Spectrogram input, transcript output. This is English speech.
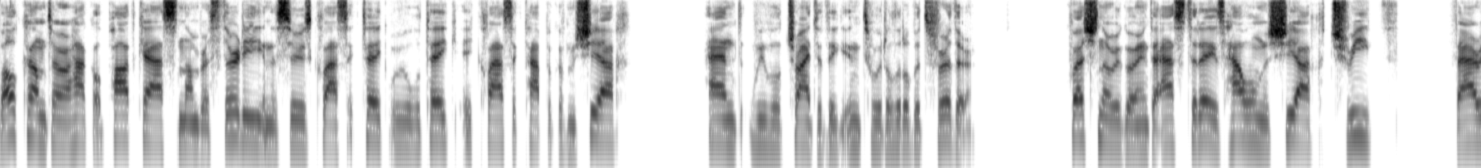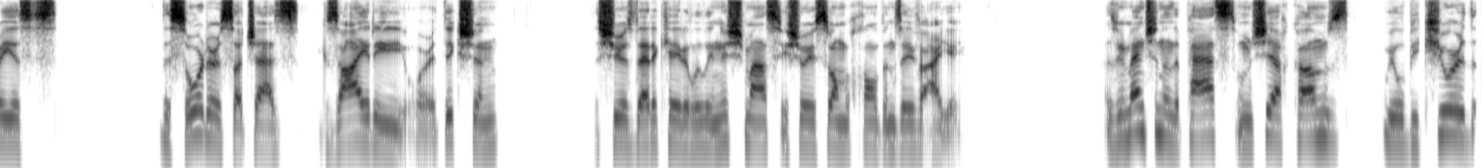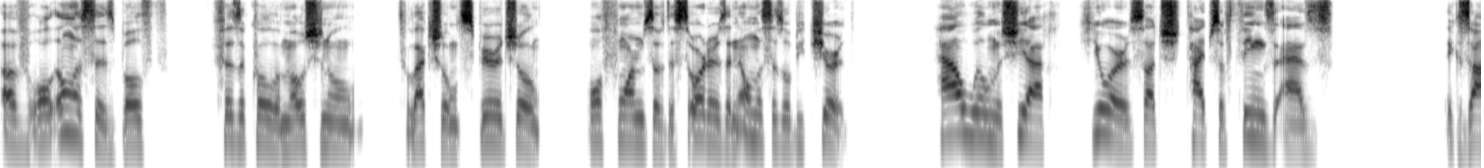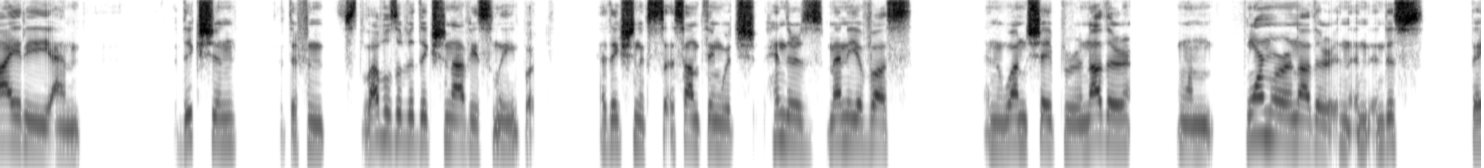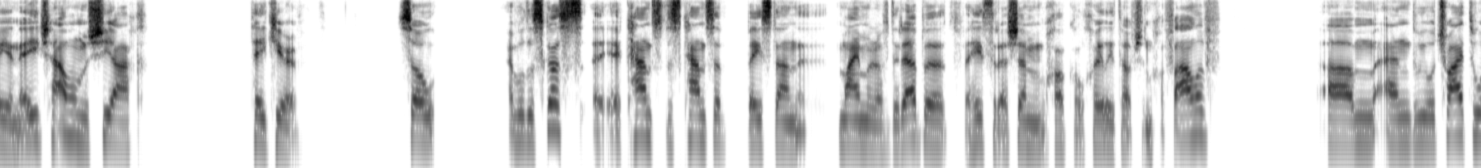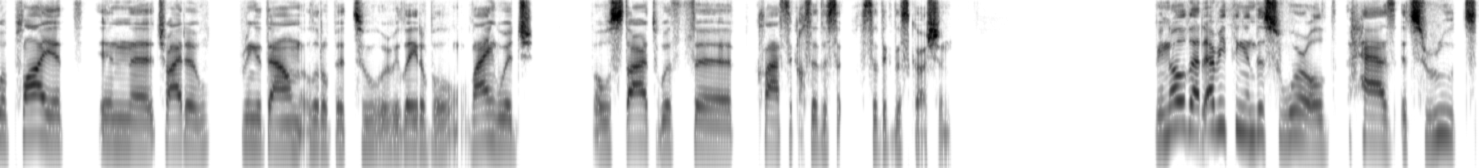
Welcome to our Hakel podcast number 30 in the series Classic Take. We will take a classic topic of Mashiach and we will try to dig into it a little bit further. The question that we're going to ask today is how will Mashiach treat various disorders such as anxiety or addiction? The shir is dedicated to Lili Nishmas Yeshua Yisrael Mechol Ben Zeva Aryeh. As we mentioned in the past, when Mashiach comes, we will be cured of all illnesses, both physical, emotional, intellectual, spiritual, all forms of disorders and illnesses will be cured. How will Mashiach cure such types of things as anxiety and addiction, the different levels of addiction, obviously, but addiction is something which hinders many of us in one shape or another, one form or another in, in, in this day and age, how will Mashiach take care of it? So I will discuss a, a this concept based on Maimer of the Rebbe, Hashem um, and we will try to apply it in uh, try to bring it down a little bit to a relatable language. But we'll start with the classic Chassidic discussion. We know that everything in this world has its root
